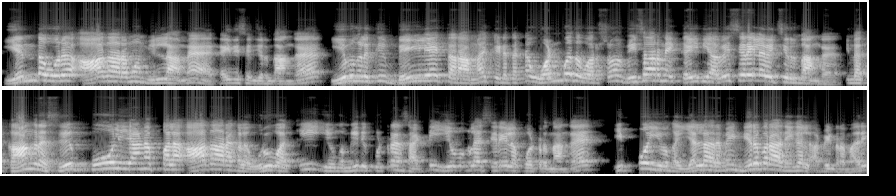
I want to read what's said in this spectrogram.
எந்த ஒரு ஆதாரமும் இல்லாம கைது செஞ்சிருந்தாங்க. இவங்களுக்கு பெயிலே தராம கிட்டத்தட்ட ஒன்பது வருஷம் விசாரணை கைதியாவே சிறையில வச்சிருந்தாங்க. இந்த காங்கிரஸ் போலியான பல ஆதாரங்களை உருவாக்கி இவங்க மீது குற்றம் சாட்டி இவங்கள சிறையில போட்டிருந்தாங்க. இப்போ இவங்க எல்லாருமே நிரபராதிகள் அப்படின்ற மாதிரி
